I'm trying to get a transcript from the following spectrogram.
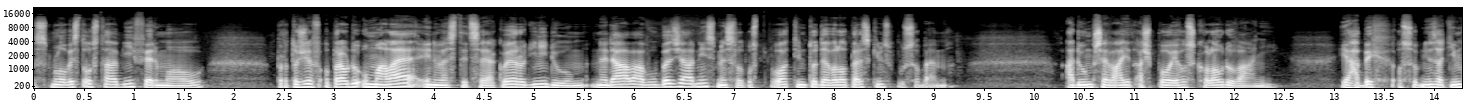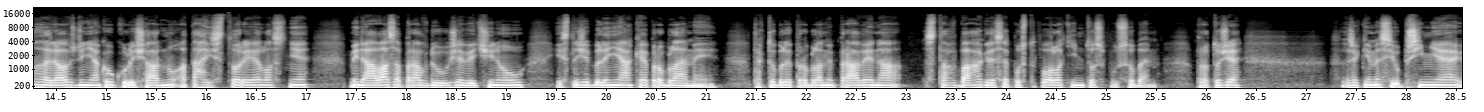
smlouvy s tou stavební firmou, protože v opravdu u malé investice, jako je rodinný dům, nedává vůbec žádný smysl postupovat tímto developerským způsobem a dům převádět až po jeho skolaudování. Já bych osobně zatím hledal vždy nějakou kulišárnu a ta historie vlastně mi dává za pravdu, že většinou, jestliže byly nějaké problémy, tak to byly problémy právě na stavbách, kde se postupovalo tímto způsobem. Protože řekněme si upřímně,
